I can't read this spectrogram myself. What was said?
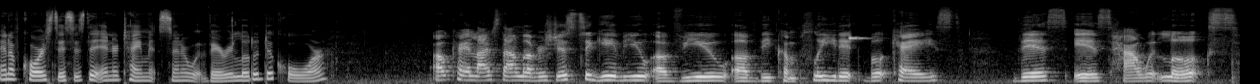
And of course, this is the entertainment center with very little decor. Okay, lifestyle lovers, just to give you a view of the completed bookcase, this is how it looks.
